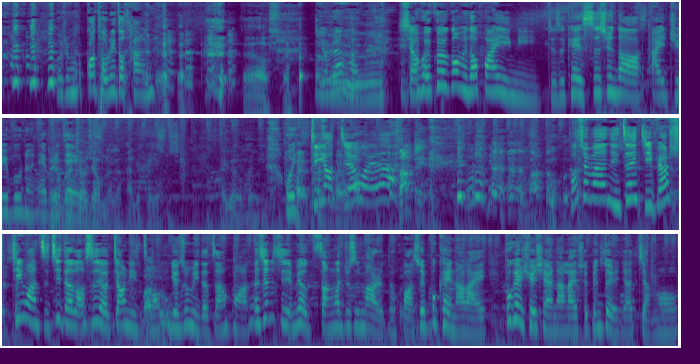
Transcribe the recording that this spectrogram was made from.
或是光头绿豆汤，有任何想回馈的公民都欢迎你，就是可以私讯到 IG 不能 everyday。教一下我们那个汉的朋友。那个我们我已经要结尾了。同学们，你这一集不要听完，只记得老师有教你怎么原住民的脏话，而且那其实也没有脏，那就是骂人的话，所以不可以拿来，不可以学起来拿来随便对人家讲哦。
